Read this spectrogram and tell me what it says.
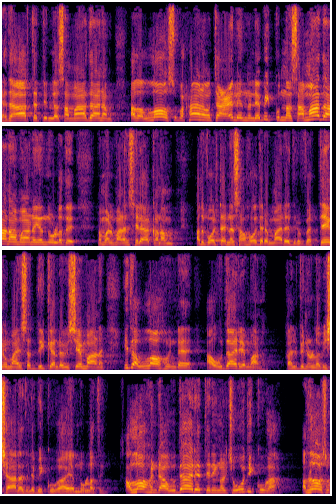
യഥാർത്ഥത്തിലുള്ള സമാധാനം അത് അള്ളാഹു സുബാനോ തായാലിൽ നിന്ന് ലഭിക്കുന്ന സമാധാനമാണ് എന്നുള്ളത് നമ്മൾ മനസ്സിലാക്കണം. അതുപോലെ തന്നെ സഹോദരന്മാരെ ഇതിൽ പ്രത്യേകമായി ശ്രദ്ധിക്കേണ്ട വിഷയമാണ് ഇത് അള്ളാഹുവിന്റെ ഔദാര്യമാണ് കൽബിനുള്ള വിശാലത ലഭിക്കുക എന്നുള്ളത്. അള്ളാഹുവിന്റെ ഔദാര്യത്തെ നിങ്ങൾ ചോദിക്കുക. അള്ളാഹു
